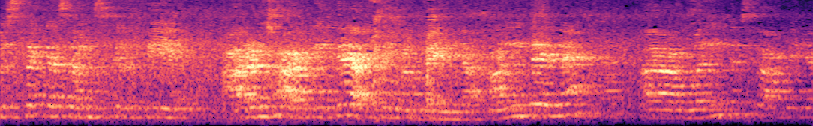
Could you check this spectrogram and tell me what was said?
ಪುಸ್ತಕ ಸಂಸ್ಕೃತಿ ಆರಂಭ ಆಗಿದೆ ಅತ್ತಿಮಬ್ಬೆಯಿಂದ ಅಂದೇನೆ ಒಂದು ಸಾವಿರ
